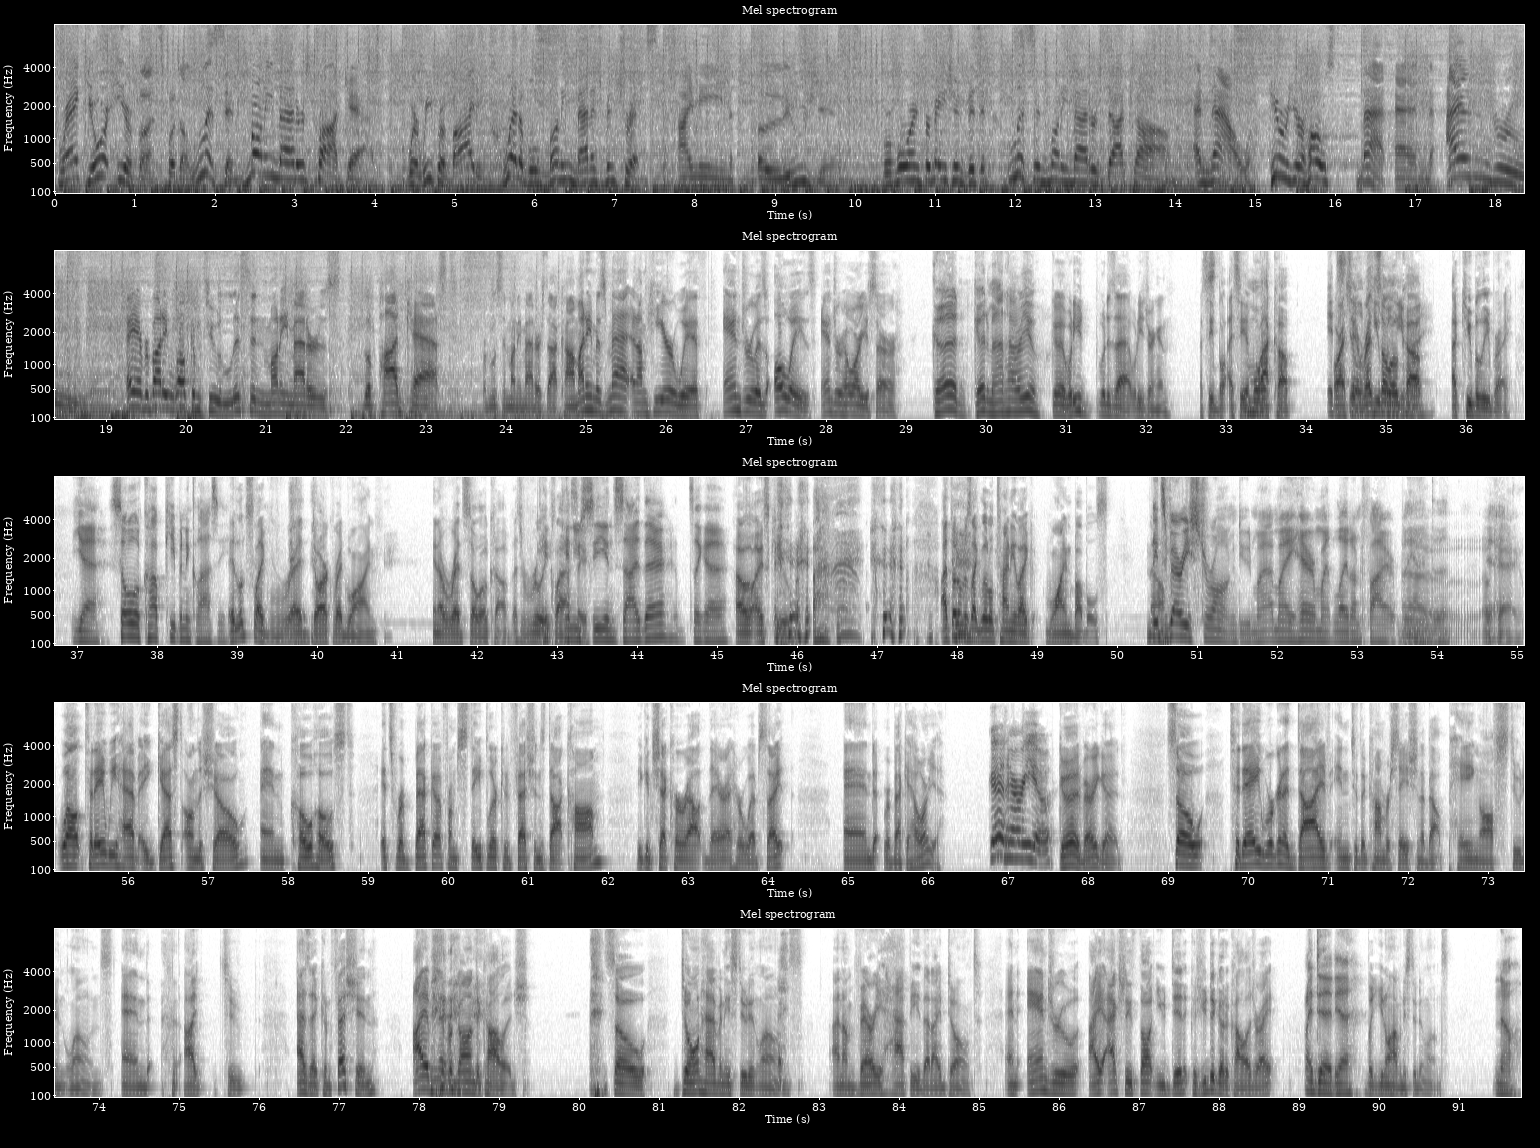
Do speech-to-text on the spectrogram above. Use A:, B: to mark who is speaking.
A: Crank your earbuds for the Listen Money Matters podcast, where we provide incredible money management tricks. I mean, illusions. For more information, visit listenmoneymatters.com. And now, here are your hosts, Matt and Andrew.
B: Hey, everybody, welcome to Listen Money Matters, the podcast from listenmoneymatters.com. My name is Matt, and I'm here with Andrew as always. Andrew, how are you, sir?
C: Good, good, Matt. How are you?
B: Good. What are you? What is that? What are you drinking? I see. I see a
C: More-
B: black cup,
C: It's
B: or I see a red
C: Cuba
B: solo
C: Libre.
B: cup, a Cuba Libre.
C: Yeah, solo cup, keeping it classy.
B: It looks like red, dark red wine in a red solo cup. That's really
C: can,
B: classy.
C: can you see inside there? It's like a.
B: Oh, ice cube. I thought it was like little tiny like wine bubbles. No?
C: It's very strong, dude. My my hair might light on fire by the end of it.
B: Oh, okay. Well, today we have a guest on the show and co-host. It's Rebecca from staplerconfessions.com. You can check her out there at her website. And Rebecca, how are you?
D: Good. How are you?
B: Good, very good. So, today we're going to dive into the conversation about paying off student loans. And I to as a confession, I have never gone to college. So, don't have any student loans. And I'm very happy that I don't. And Andrew, I actually thought you did cuz you did go to college, right?
C: I did, yeah.
B: But you don't have any student loans.
C: No,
